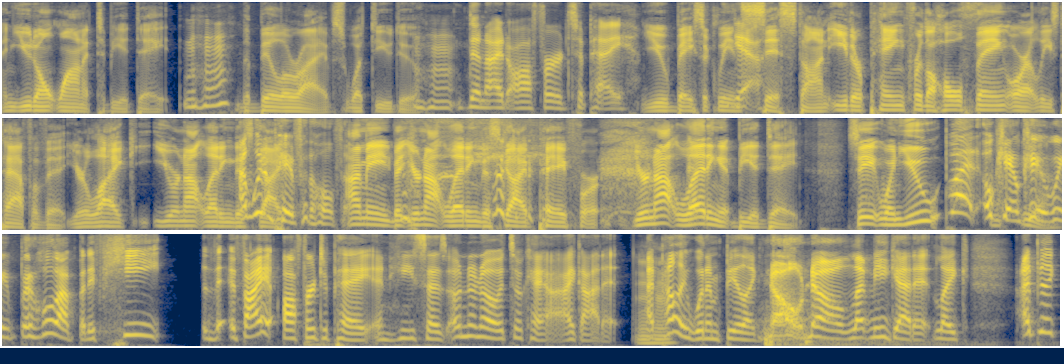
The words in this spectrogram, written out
And you don't want it to be a date. Mm-hmm. The bill arrives. What do you do? Mhm. Then I'd offer to pay. You basically Yeah. insist on either paying for the whole thing or at least half of it. You're like, you're not letting this I wouldn't guy pay for the whole thing. I mean, but you're not letting this guy pay for. You're not letting it be a date. See, when you But okay, okay, Yeah. wait, but hold on. But if he, if I offered to pay and he says, "Oh no, no, it's okay, I got it," I Mhm. probably wouldn't be like, "No, no, let me get it." Like I'd be like,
